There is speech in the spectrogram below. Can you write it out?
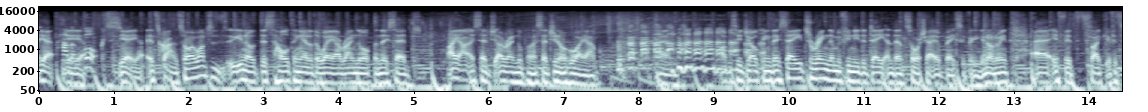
yeah, have yeah, it yeah. booked, Yeah, yeah, it's grand. So I wanted, you know, this whole thing out of the way. I rang them up, and they said. I, I said I rang them up and I said, "Do you know who I am?" Um, obviously joking. They say to ring them if you need a date and they'll sort you out. Basically, you know what I mean? Uh, if it's like if it's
